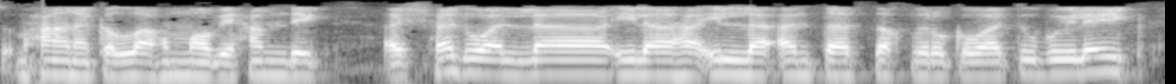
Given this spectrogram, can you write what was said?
سبحانك اللهم وبحمدك اشهد ان لا اله الا انت استغفرك واتوب اليك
